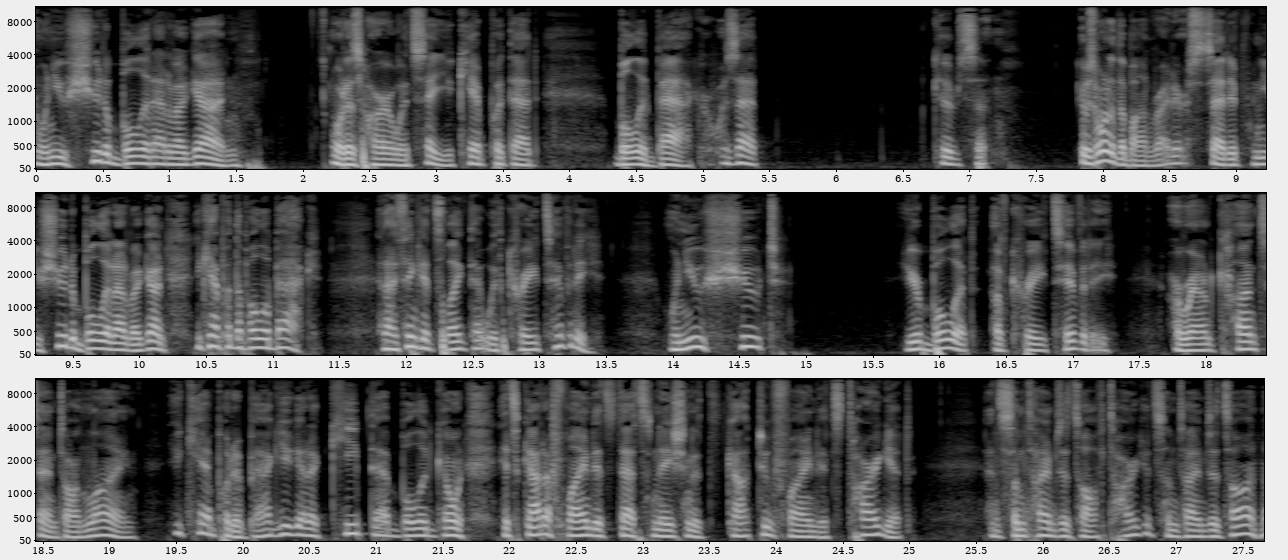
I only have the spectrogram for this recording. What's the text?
And when you shoot a bullet out of a gun, what does Horowitz say? You can't put that bullet back. Or was that Gibson? It was one of the Bond writers said if when you shoot a bullet out of a gun, you can't put the bullet back. And I think it's like that with creativity. When you shoot your bullet of creativity around content online, you can't put it back. You got to keep that bullet going. It's got to find its destination. It's got to find its target. And sometimes it's off target, sometimes it's on.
